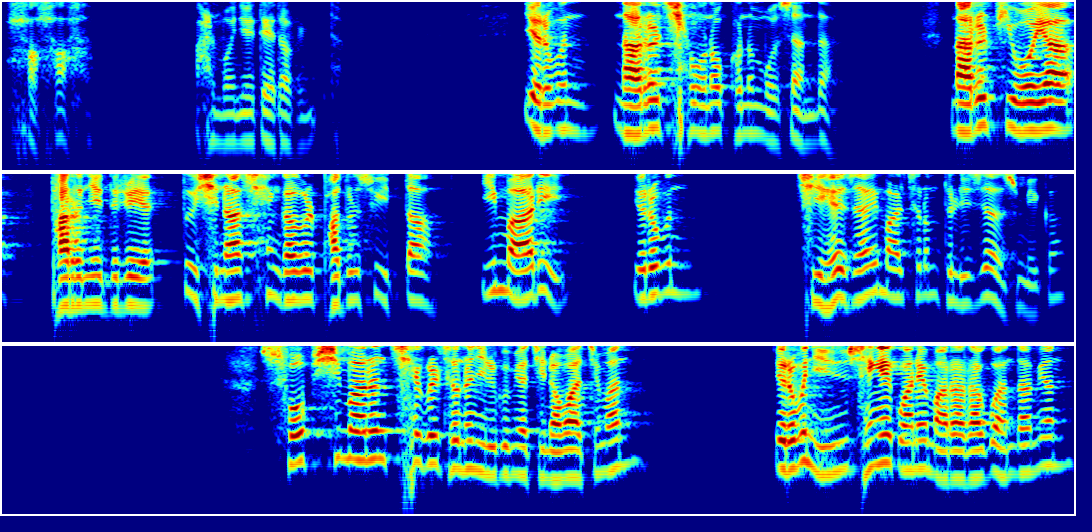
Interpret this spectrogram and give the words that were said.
하하. 할머니의 대답입니다. 여러분, 나를 채워놓고는 못 산다. 나를 비워야 다른 이들의 뜻이나 생각을 받을 수 있다. 이 말이 여러분 지혜자의 말처럼 들리지 않습니까? 수없이 많은 책을 저는 읽으며 지나왔지만 여러분 인생에 관해 말하라고 한다면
